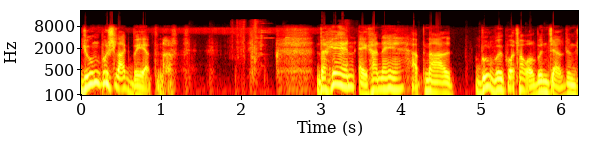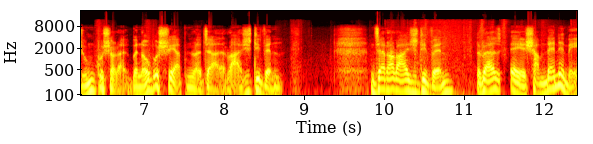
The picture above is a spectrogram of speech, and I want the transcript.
জুন পুশ লাগবে আপনার দেখেন এখানে আপনার পূর্বে কথা বলবেন যে একজন জুন পুষা রাখবেন অবশ্যই আপনারা যারা রাজ দিবেন যারা রাজ দিবেন রাজ এ সামনে নেমে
